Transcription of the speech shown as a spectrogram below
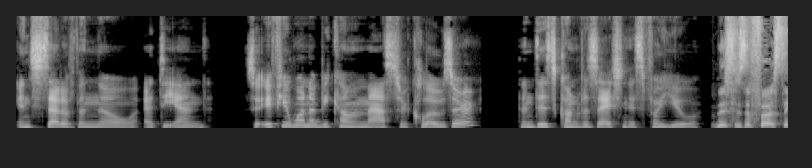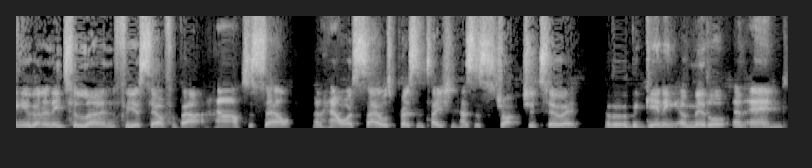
instead of the no at the end. So, if you want to become a master closer, then this conversation is for you. This is the first thing you're going to need to learn for yourself about how to sell and how a sales presentation has a structure to it of a beginning, a middle, and end,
